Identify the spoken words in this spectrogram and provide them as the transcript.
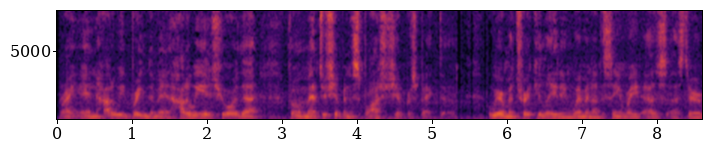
right? And how do we bring them in? How do we ensure that from a mentorship and a sponsorship perspective, we are matriculating women at the same rate as, as their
